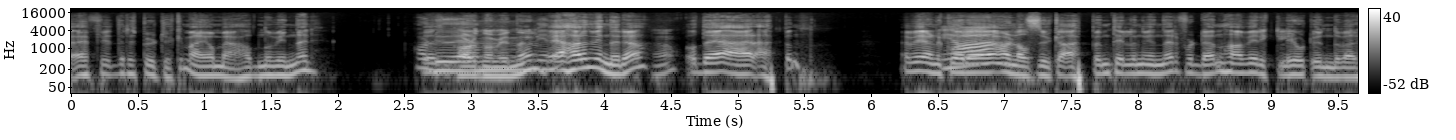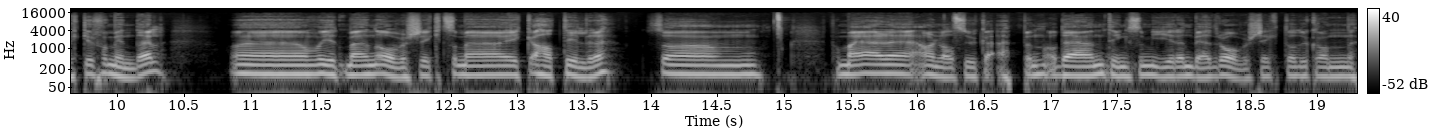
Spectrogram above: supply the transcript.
jeg, dere spurte jo ikke meg om jeg hadde noen vinner. Har du, Har du noen vinner? Jeg har en vinner, ja. Ja. Og det er appen. Jeg vil gjerne kåre Ja. Arendalsuka-appen til en vinner, for den har virkelig gjort underverker for min del. eh, Og gitt meg en oversikt som jeg ikke har hatt tidligere. Så mm, for meg er det Arendalsuka-appen, og det er en ting som gir en bedre oversikt, og du kan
